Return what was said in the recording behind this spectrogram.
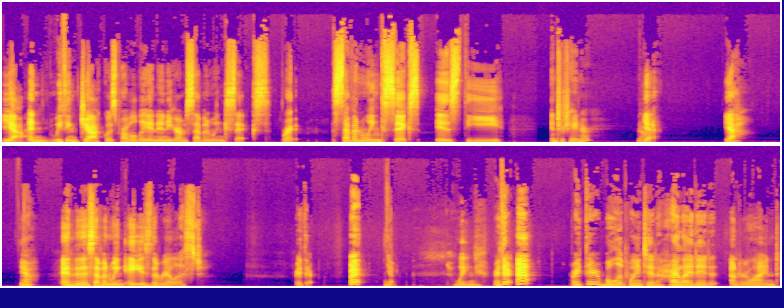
Yeah. And we think Jack was probably an Enneagram 7 wing 6. Right. 7 wing 6 is the entertainer? No. Yeah. Yeah. Yeah. And then the seven wing eight is the realist. Right there. Ah, yep. Wing. Right there. Ah, right there. Bullet pointed, highlighted, underlined.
